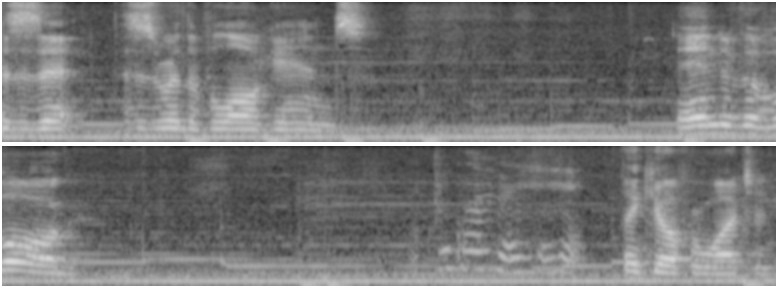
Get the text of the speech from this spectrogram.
This is it. This is where the vlog ends. End of the vlog. Thank you all for watching.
